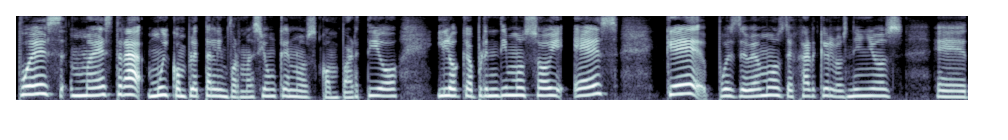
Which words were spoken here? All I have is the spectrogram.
Pues maestra, muy completa la información que nos compartió y lo que aprendimos hoy es que pues debemos dejar que los niños eh,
